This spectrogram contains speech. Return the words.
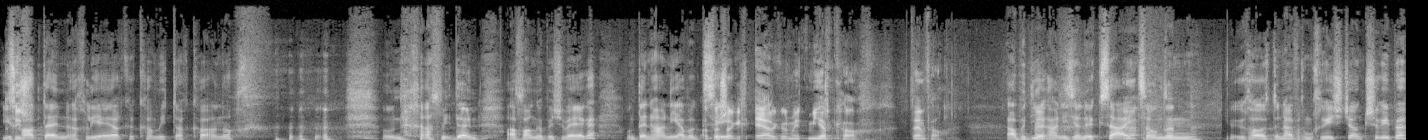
Ich hatte dann ein bisschen Ärger mit Arcano und habe mich dann angefangen zu beschweren. Und dann habe ich aber gesehen... Also hast du eigentlich Ärger mit mir gehabt, in dem Fall? Aber dir ja. habe ich es ja nicht gesagt, ja. sondern ich habe es dann einfach dem Christian geschrieben,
